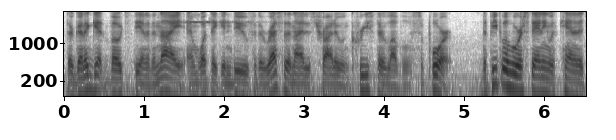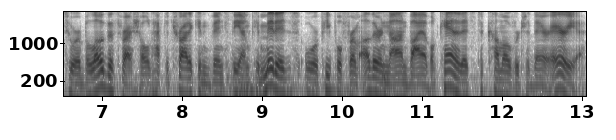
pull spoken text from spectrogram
They're going to get votes at the end of the night, and what they can do for the rest of the night is try to increase their level of support. The people who are standing with candidates who are below the threshold have to try to convince the uncommitteds or people from other non viable candidates to come over to their area.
